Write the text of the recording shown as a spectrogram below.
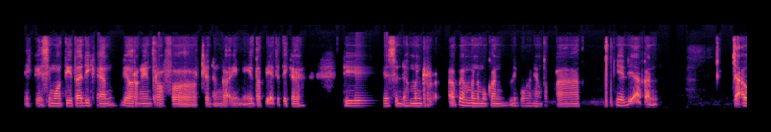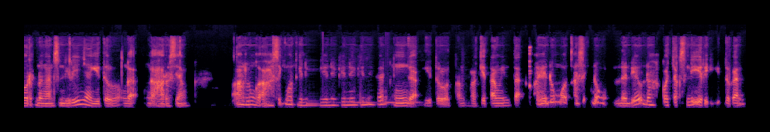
Ya, kayak si Moti tadi kan, dia orang introvert, kadang nggak ini. Tapi ya ketika dia sudah mener- apa ya, menemukan lingkungan yang tepat, ya dia akan caur dengan sendirinya gitu loh. Nggak nggak harus yang ah lu nggak asik mod gini gini gini gini kan enggak gitu loh tanpa kita minta ayo dong mod asik dong dan dia udah kocak sendiri gitu kan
